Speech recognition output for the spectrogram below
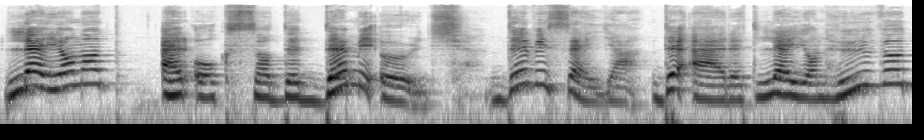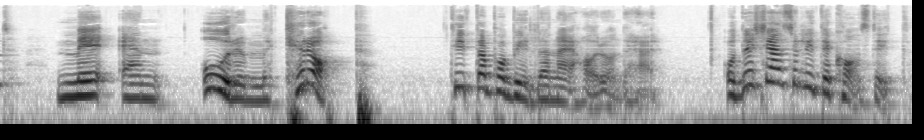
Lejonet är också the demiurge, det vill säga det är ett lejonhuvud med en ormkropp. Titta på bilderna jag har under här. Och det känns ju lite konstigt.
